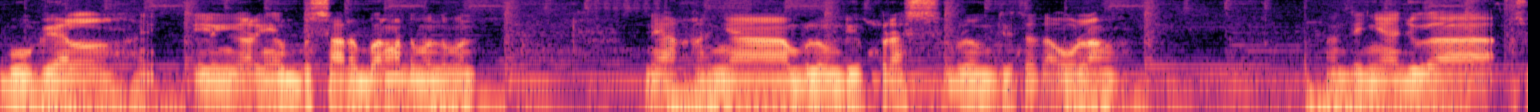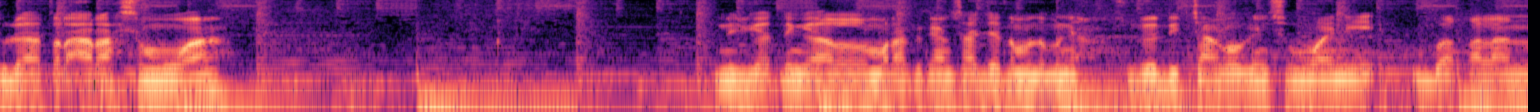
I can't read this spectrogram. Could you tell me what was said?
Bogel lingkarnya besar banget teman-teman. Ini akarnya belum dipres belum ditata ulang nantinya juga sudah terarah semua. Ini juga tinggal merapikan saja teman-teman ya. Sudah dicangkokin semua ini bakalan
